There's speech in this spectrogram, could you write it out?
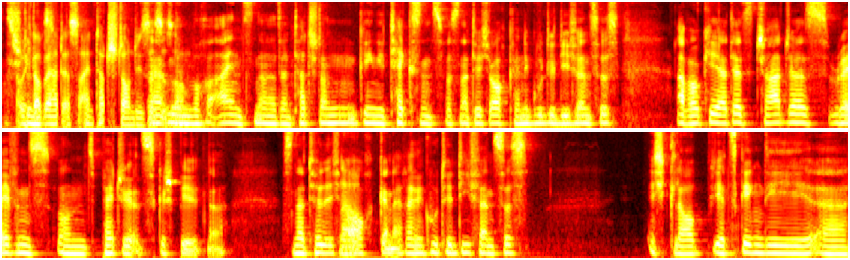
das Aber ich glaube, er hat erst einen Touchdown diese ja, in Saison. Woche 1, ne, hat einen Touchdown gegen die Texans, was natürlich auch keine gute Defense ist. Aber okay, er hat jetzt Chargers, Ravens und Patriots gespielt, ne? Das sind natürlich Ja. auch generell gute Defenses. Ich glaube, jetzt gegen die äh,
